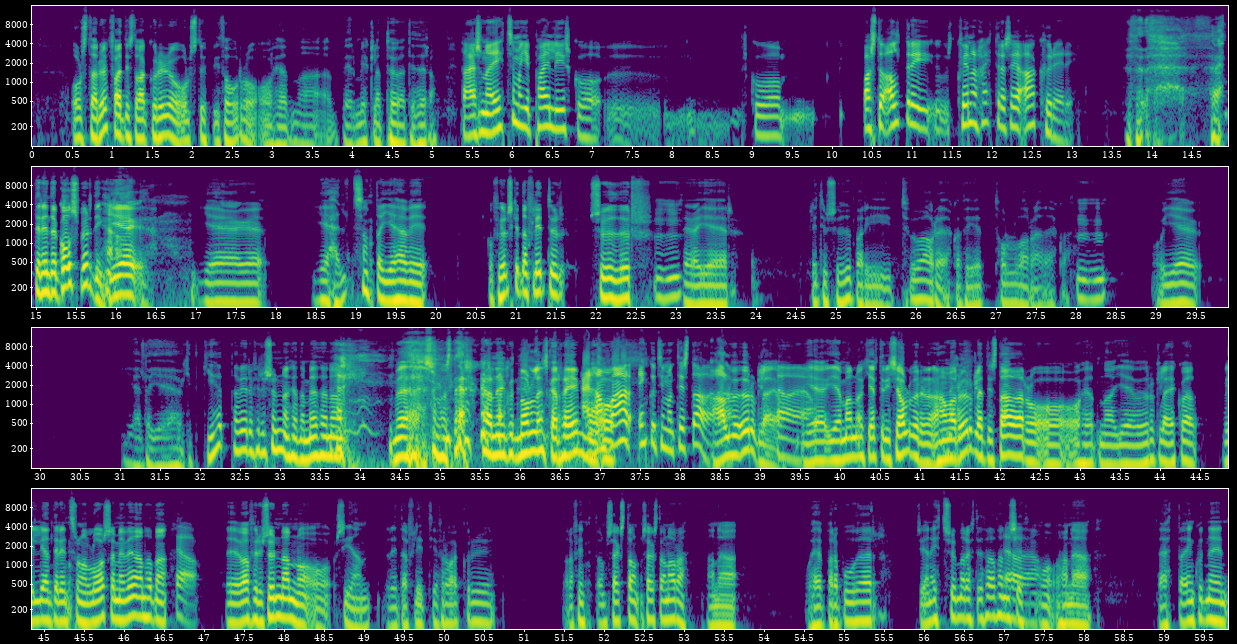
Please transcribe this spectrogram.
ólst þar upp, fættist á Akkurir og ólst upp í Þór og, og hérna ber mikla töga til þeirra. Það er svona eitt sem að ég pæli í sko uh, sko varstu aldrei, hvenar hættir að segja Akureyri? Þetta er enda góð spurning ég, ég ég held samt að ég hefi sko fjölskyldan flyttur söður Mm -hmm. þegar ég er flytjum söður bara í tvö ára eða eitthvað þegar ég er 12 ára eða eitthvað Mm og ég ég held að ég hef ekkert geta verið fyrir sunnan hérna með þennan með svona sterkan einhvern norlenska reym En hann var einhvern tíman til staðar alveg öruglega já. Já, já. Ég, ég man nú ekki eftir í sjálfur en hann var öruglega til staðar og, og, og hérna, ég hef öruglega eitthvað viljandi reynd svona að losa mig við hann hérna, þegar ég var fyrir sunnan og, og síðan reynda að flytja frá Akureyri bara 15, 16, 16 ára þannig að og hef bara búið þar síðan eitt sumar eftir það þannig já. og þannig að þetta einhvern veginn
